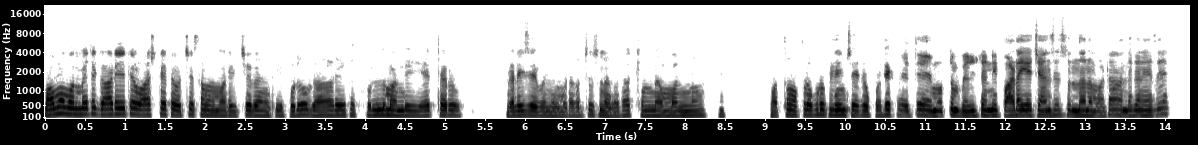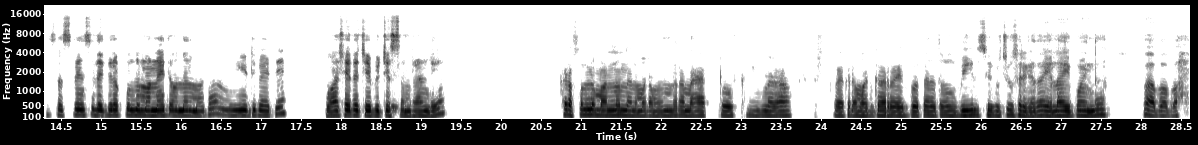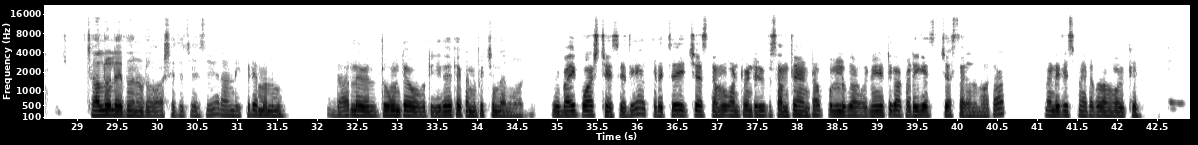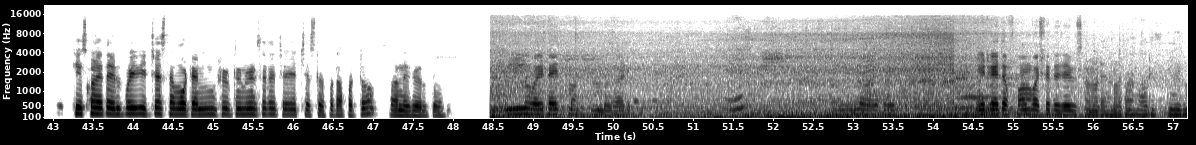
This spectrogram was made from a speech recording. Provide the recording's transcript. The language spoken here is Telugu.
మామ మనమైతే గాడి అయితే వాష్కి అయితే వచ్చేస్తాం అనమాట ఇచ్చేదానికి. ఇప్పుడు గాడి అయితే ఫుల్ మంది ఏతారు గలీజ్ అయిపోయింది అనమాట అక్కడ చూస్తున్నారు కదా కింద మన్ను మొత్తం అప్పుడప్పుడు క్లీన్ చేయకపోతే అయితే మొత్తం బెల్ట్ అన్ని పాడయ్యే ఛాన్సెస్ ఉందన్నమాట. అందుకని అయితే సస్పెన్స్ దగ్గర ఫుల్ మన్ను అయితే ఉందన్నమాట. నీట్గా అయితే వాష్ అయితే చేపించేస్తాం రండి. ఇక్కడ ఫుల్ మన్ను ఉందన్నమాట. ముందర మ్యాట్ కింద ఇక్కడ మడ్గారు అయిపోతారు. వీల్స్ చూసారు కదా ఎలా అయిపోయిందో? బాబా చాలా రోజులు అయిపోయింది అనమాట వాష్ అయితే చేసి. అండ్ ఇక్కడే మనం దారిలో వెళ్తూ ఉంటే ఒకటి ఇదైతే కనిపించింది అనమాట ఈ బైక్ వాష్ చేసేది. ఇక్కడైతే ఇచ్చేస్తాము. వన్ ట్వంటీ రూపీస్ అంతే అంట. ఫుల్ నీట్గా నీట్గా కడిగేసి ఇచ్చేస్తారనమాట. అండ్ బండి తీసుకుని అయితే ఓకే తీసుకొని అయితే వెళ్ళిపోయి ఇచ్చేస్తాము. టెన్ ఫిఫ్టీన్ మినిట్స్ అయితే చేయిచ్చేస్తారు ఫటాఫట్ రండి వెళ్ళిపో ఫుల్ వైట్ అయితే మా ముందు గాడి. ఫుల్ వైట్ అయితే. నీట్గా అయితే ఫామ్ వాష్ అయితే చేపిస్తాం అనమాట అనమాట గాడి ఫుల్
